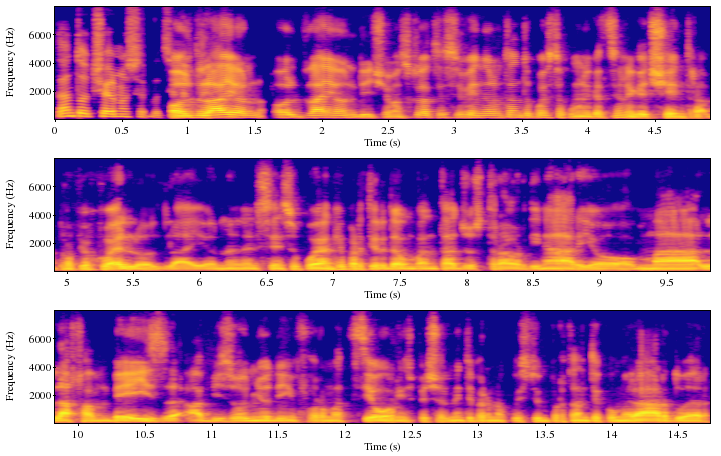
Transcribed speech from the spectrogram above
Tanto c'è un'osservazione. Old Lion, Old Lion dice: Ma scusate, se vendono tanto questa comunicazione che c'entra? Proprio quello, Old Lion. Nel senso, puoi anche partire da un vantaggio straordinario, ma la fanbase ha bisogno di informazioni, specialmente per un acquisto importante come l'hardware.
